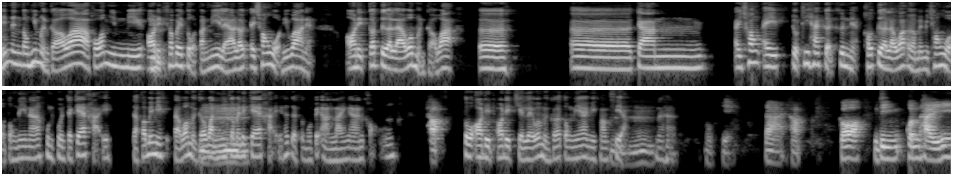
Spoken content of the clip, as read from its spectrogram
นิดนึงตรงที่เหมือนกับว่า เพราะว่ามีมี audit เข้าไปตรวจ Bunny แล้ว แล้วไอ้ช่องโหว่ที่ว่าเนี่ยออดิตก็เตือนแล้วว่าเหมือนกับว่า เออเอ่อการไอช่องไอจุดที่แฮกเกิดขึ้นเนี่ยเขาเตือนแล้วว่าเออมันมีช่องโหว่ตรงนี้นะ คุณควรจะแก้ไข แต่ก็ไม่มีแต่ว่าเหมือนกับวันนี้ก็ไม่ได้แก้ไข ถ้าเกิดสมมติไปอ่านรายงานของครับตัวออดิตออดิตเขียนเลยว่าเหมือนกับตรงนี้มีความเสี่ยงนะฮะโอเคได้ครับ ก็จริงๆ คนไทยนี่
